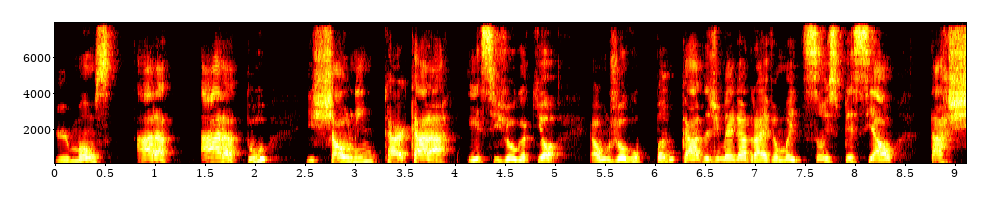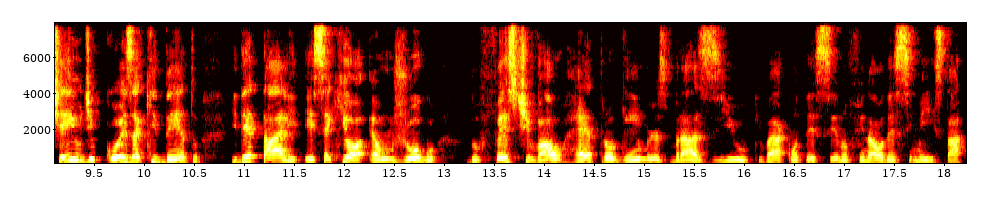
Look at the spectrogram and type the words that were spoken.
Irmãos Aratu e Shaolin Carcará. Esse jogo aqui, ó, é um jogo pancada de Mega Drive. É uma edição especial. Tá cheio de coisa aqui dentro. E detalhe, esse aqui, ó, é um jogo do Festival Retro Gamers Brasil, que vai acontecer no final desse mês, tá?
